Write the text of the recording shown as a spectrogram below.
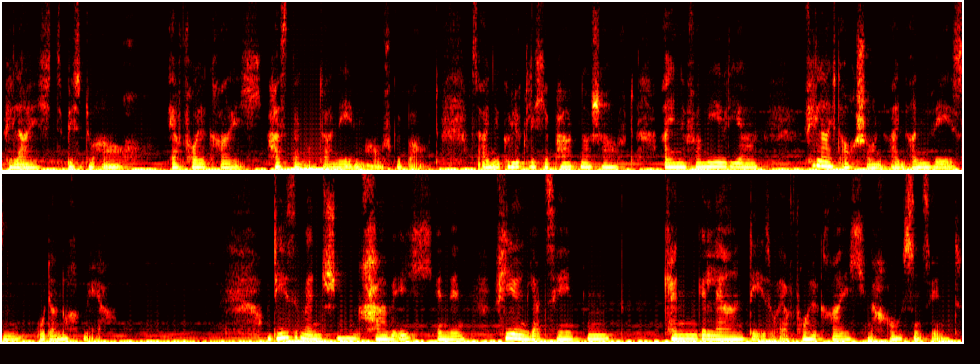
Vielleicht bist du auch erfolgreich, hast dein Unternehmen aufgebaut, hast eine glückliche Partnerschaft, eine Familie, vielleicht auch schon ein Anwesen oder noch mehr. Und diese Menschen habe ich in den vielen Jahrzehnten kennengelernt, die so erfolgreich nach außen sind.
